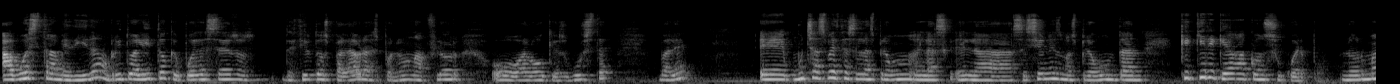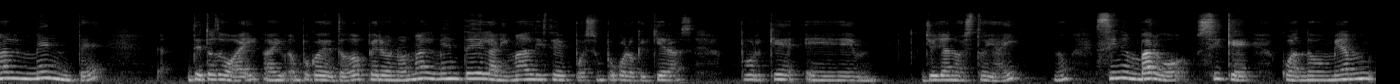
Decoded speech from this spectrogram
a vuestra medida, un ritualito que puede ser decir dos palabras, poner una flor o algo que os guste, ¿vale? Eh, muchas veces en las, en, las, en las sesiones nos preguntan qué quiere que haga con su cuerpo. Normalmente, de todo hay, hay un poco de todo, pero normalmente el animal dice pues un poco lo que quieras porque eh, yo ya no estoy ahí, ¿no? Sin embargo, sí que cuando me han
